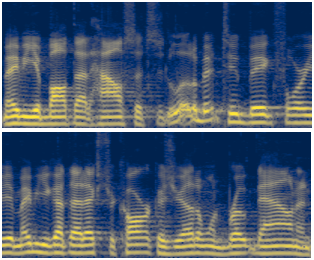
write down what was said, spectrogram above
maybe you bought that house that's a little bit too big for you. Maybe you got that extra car because your other one broke down, and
